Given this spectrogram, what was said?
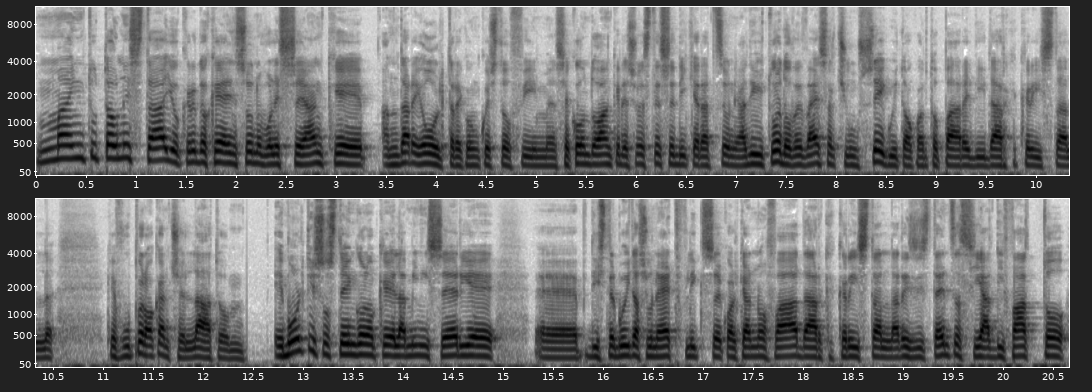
ma in tutta onestà io credo che Henson volesse anche andare oltre con questo film, secondo anche le sue stesse dichiarazioni. Addirittura doveva esserci un seguito a quanto pare di Dark Crystal, che fu però cancellato. E molti sostengono che la miniserie eh, distribuita su Netflix qualche anno fa, Dark Crystal, la Resistenza, sia di fatto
